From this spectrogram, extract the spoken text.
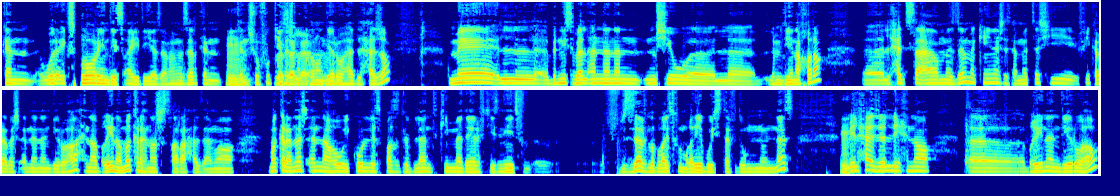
كان we're exploring this idea زعما مازال كان كنشوفوا كيفاش نقدروا نديروا هذه الحاجة. mais بالنسبة لأننا نمشيو لمدينة أخرى آه، لحد الساعة مازال ما كايناش زعما حتى شي فكرة باش أننا نديروها. حنا بغينا ما كرهناش الصراحة زعما ما كرهناش أنه يكون l'espace ديال البلاند كما داير في تيزنيت في بزاف البلايص في المغرب ويستافدوا منه الناس. mais الحاجة اللي حنا آه بغينا نديروها.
